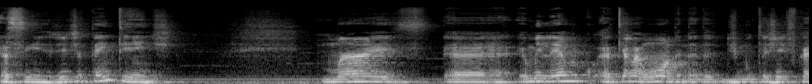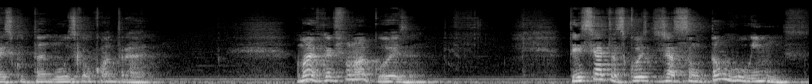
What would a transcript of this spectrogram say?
assim, a gente até entende, mas é, eu me lembro aquela onda né, de muita gente ficar escutando música ao contrário. Mas eu quero te falar uma coisa. Tem certas coisas que já são tão ruins,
